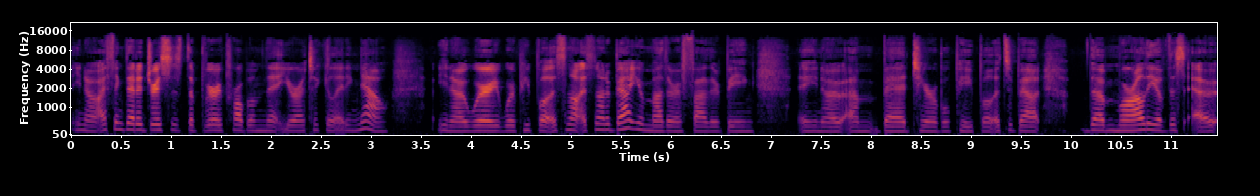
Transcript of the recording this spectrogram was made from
You know, I think that addresses the very problem that you're articulating now. You know, where where people, it's not it's not about your mother and father being, uh, you know, um, bad, terrible people. It's about the morality of this a-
